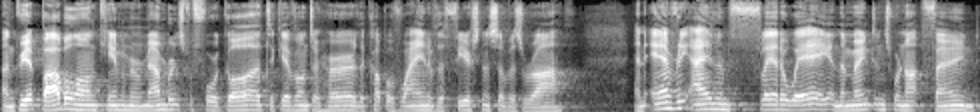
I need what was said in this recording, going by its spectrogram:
And great Babylon came in remembrance before God to give unto her the cup of wine of the fierceness of his wrath. And every island fled away, and the mountains were not found.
